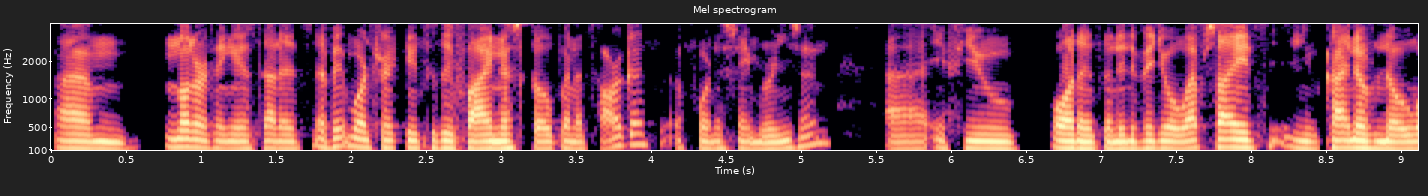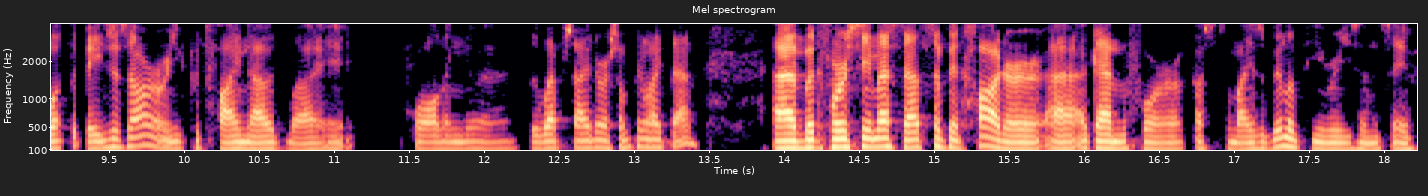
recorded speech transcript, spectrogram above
Um, another thing is that it's a bit more tricky to define a scope and a target for the same reason. Uh, if you audit an individual website, you kind of know what the pages are, or you could find out by crawling the, website or something like that. Uh, but for CMS, that's a bit harder, uh, again, for customizability reasons. If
